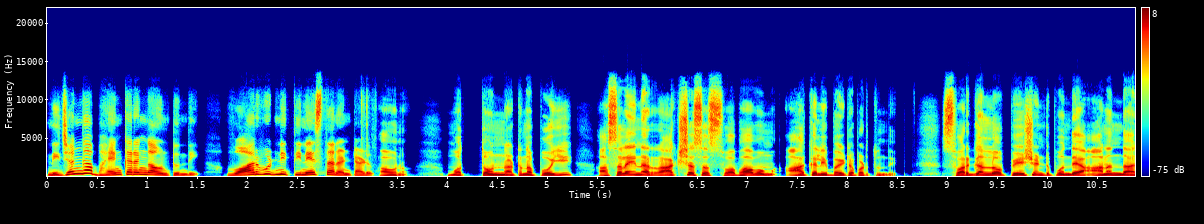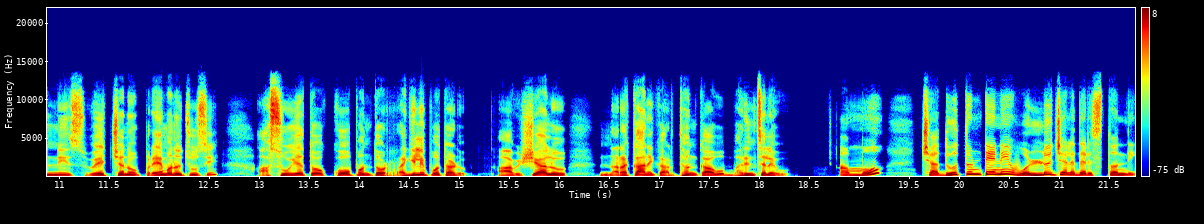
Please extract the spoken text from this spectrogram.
నిజంగా భయంకరంగా ఉంటుంది. వార్వుడ్ని తినేస్తానంటాడు. అవును మొత్తం నటన పోయి అసలైన రాక్షస స్వభావం ఆకలి బయటపడుతుంది. స్వర్గంలో పేషెంట్ పొందే ఆనందాన్ని స్వేచ్ఛను ప్రేమను చూసి అసూయతో కోపంతో రగిలిపోతాడు. ఆ విషయాలు నరకానికి అర్థం కావు భరించలేవు. అమ్మో! చదువుతుంటేనే ఒళ్ళు జలధరిస్తోంది.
